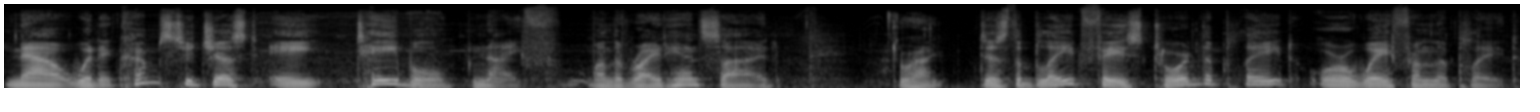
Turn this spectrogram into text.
Now, when it comes to just a table knife on the right hand side, Right. does the blade face toward the plate or away from the plate?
